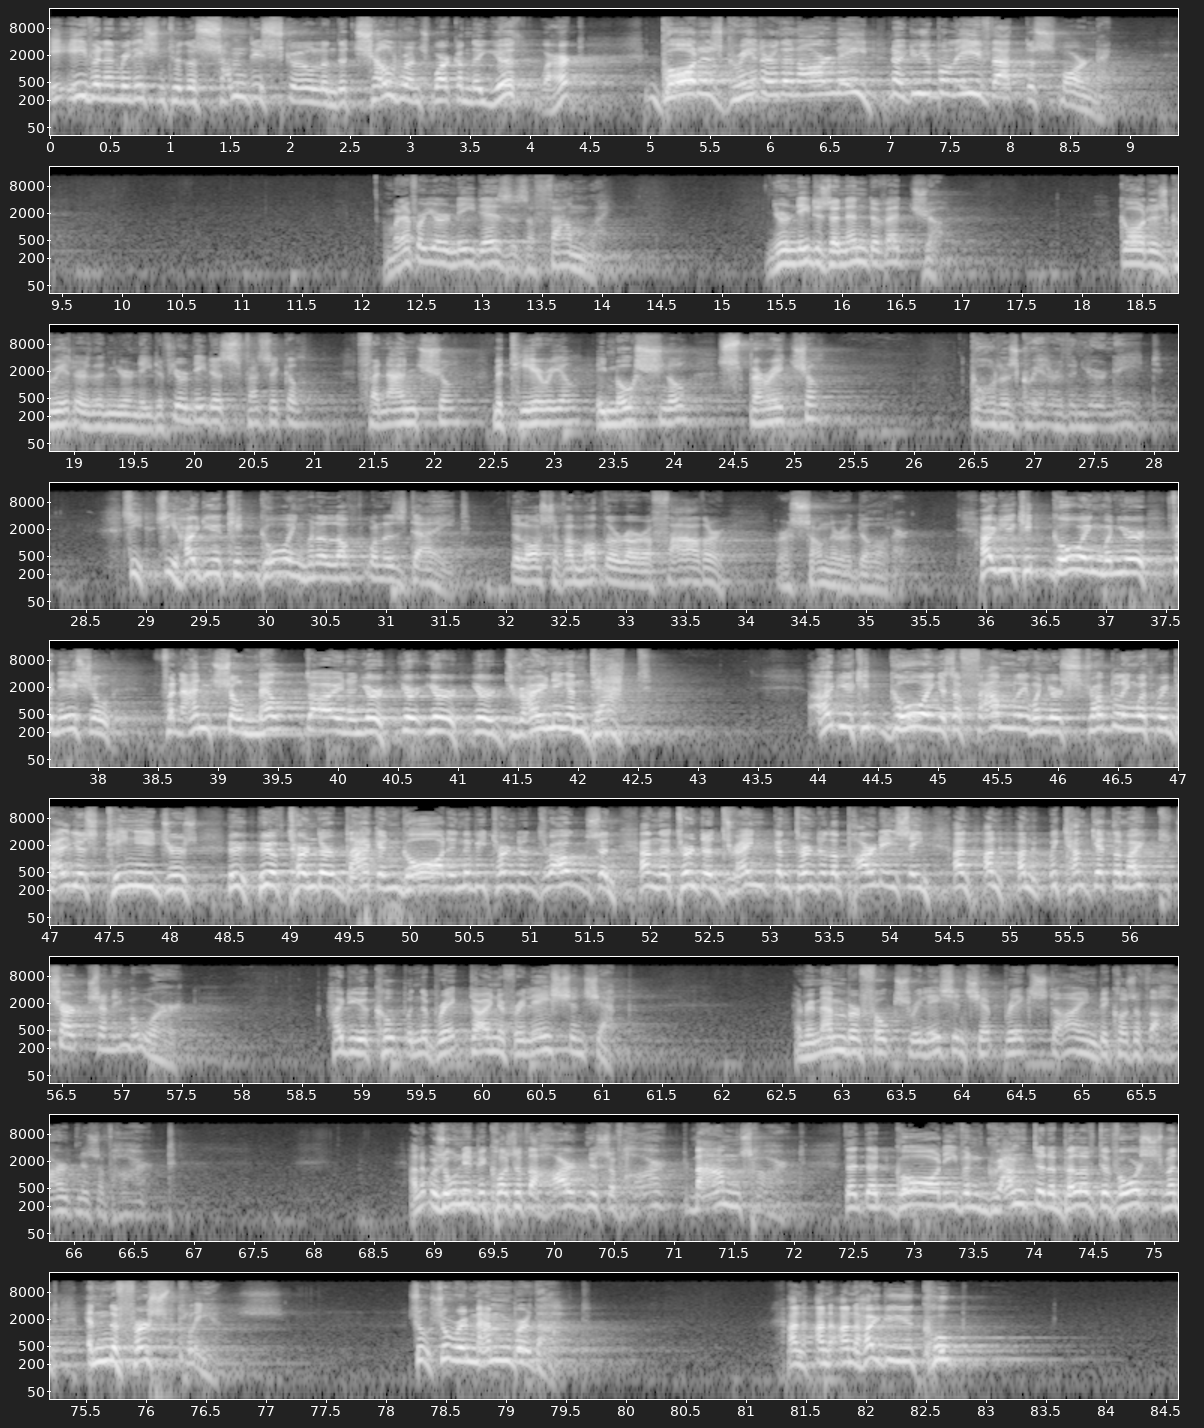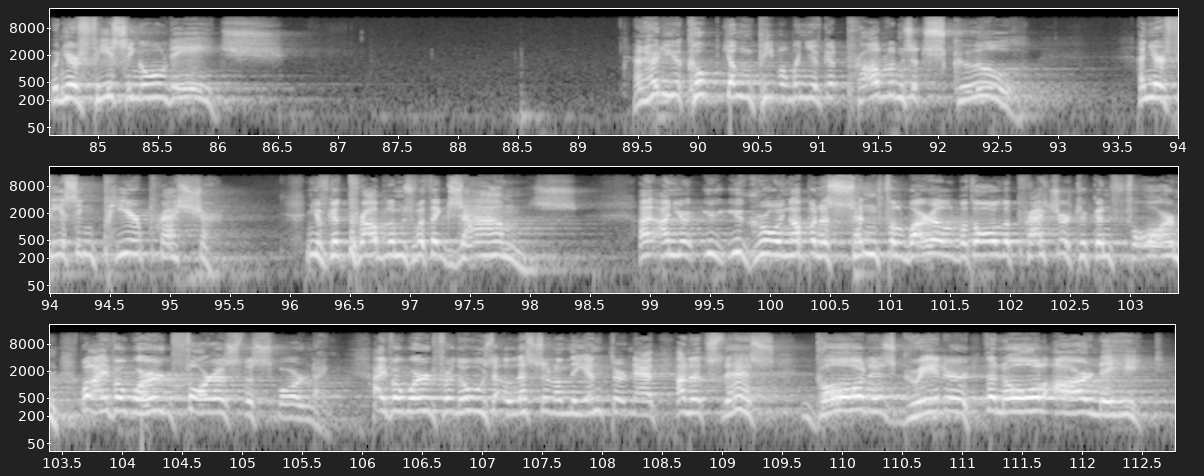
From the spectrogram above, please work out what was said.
even in relation to the Sunday school and the children's work and the youth work, God is greater than our need. Now, do you believe that this morning? Whatever your need is as a family, your need as an individual, God is greater than your need. If your need is physical, financial, material, emotional, spiritual, God is greater than your need. See, see, how do you keep going when a loved one has died? The loss of a mother or a father or a son or a daughter. How do you keep going when your financial financial meltdown and you're, you're, you're, you're drowning in debt? How do you keep going as a family when you're struggling with rebellious teenagers who, who have turned their back on God and maybe turned to drugs and, and they turn to drink and turn to the party scene and, and, and we can't get them out to church anymore? How do you cope in the breakdown of relationship? And remember, folks, relationship breaks down because of the hardness of heart. And it was only because of the hardness of heart, man's heart, that, that God even granted a bill of divorcement in the first place. So, so remember that. And, and, and how do you cope when you're facing old age? And how do you cope, young people, when you've got problems at school and you're facing peer pressure and you've got problems with exams? And you're, you, are growing up in a sinful world with all the pressure to conform. Well, I have a word for us this morning. I have a word for those that listen on the internet, and it's this God is greater than all our need.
